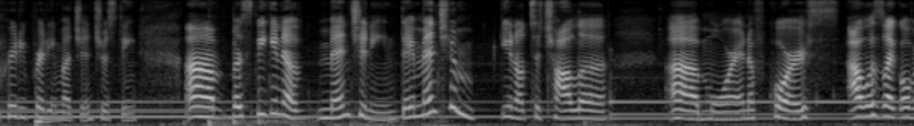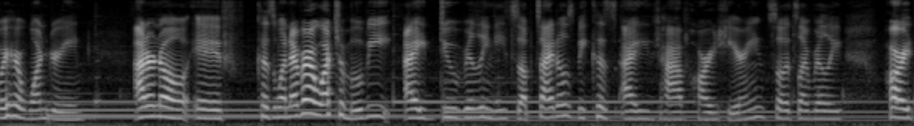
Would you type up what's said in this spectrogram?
pretty pretty much interesting um but speaking of mentioning they mention you know t'challa uh more and of course i was like over here wondering I don't know if because whenever I watch a movie, I do really need subtitles because I have hard hearing, so it's like really hard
